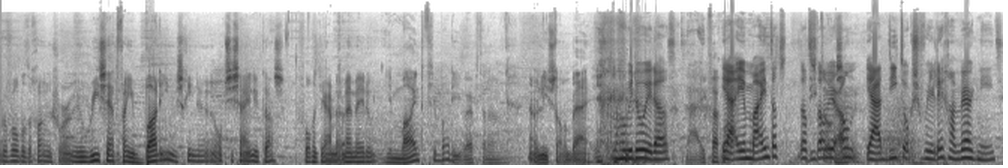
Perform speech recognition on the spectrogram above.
bijvoorbeeld gewoon voor een reset van je body misschien een optie zijn, Lucas? Volgend jaar met mij meedoen? Je mind of je body, waar heb je het dan over? Nou, liefst allebei. Maar hoe bedoel je dat? Nou, ik vraag Ja, je mind, dat, dat is dan weer... An ja, detoxen voor je lichaam werkt niet.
